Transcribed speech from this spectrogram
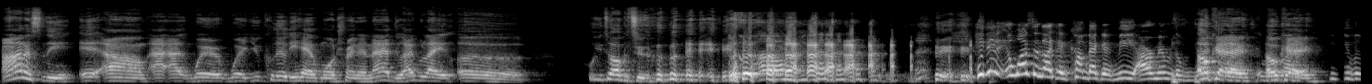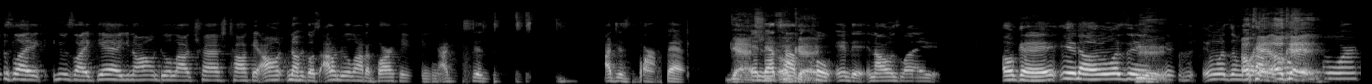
Honestly, it, um, I, I where where you clearly have more training than I do, I'd be like, uh who you talking to? um, he didn't. It wasn't like a comeback at me. I remember the okay. okay. Like, he was like, he was like, yeah, you know, I don't do a lot of trash talking. I don't. No, he goes, I don't do a lot of barking. I just, I just bark back. Gotcha. And that's how the quote ended. And I was like, okay, you know, it wasn't. Yeah. It, it, wasn't. okay. okay. For.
